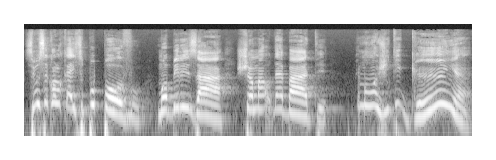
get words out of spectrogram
se você colocar isso pro povo, mobilizar, chamar o debate, irmão, a gente ganha.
